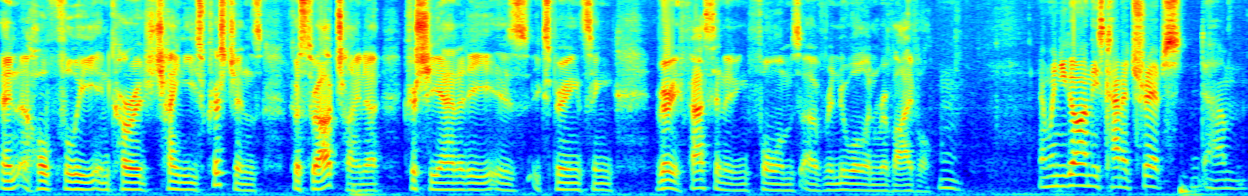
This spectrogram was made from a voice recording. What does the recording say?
and hopefully encourage Chinese Christians, because throughout China, Christianity is experiencing very fascinating forms of renewal and revival. And when you go on these kind of trips, um,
